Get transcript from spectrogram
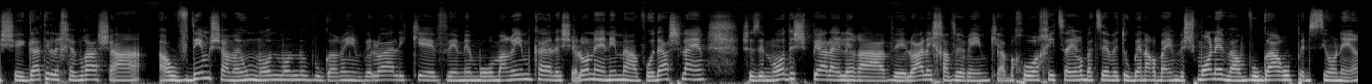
שהגעתי לחברה שהעובדים שם היו מאוד מאוד מבוגרים ולא היה לי כיף וממורמרים כאלה שלא נהנים מהעבודה שלהם שזה מאוד השפיע עליי לרעה ולא היה לי חברים כי הבחור הכי צעיר בצוות הוא בן 48 והמבוגר הוא פנסיונר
